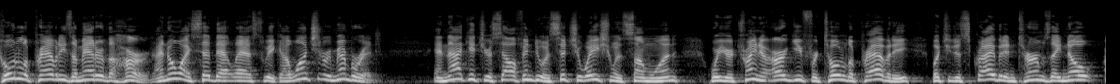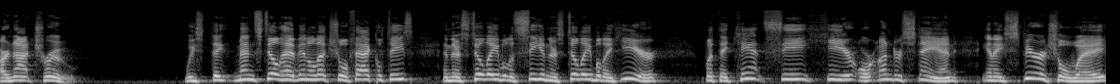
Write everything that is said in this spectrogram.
Total depravity is a matter of the heart. I know I said that last week. I want you to remember it and not get yourself into a situation with someone where you're trying to argue for total depravity, but you describe it in terms they know are not true. We, they, men still have intellectual faculties, and they're still able to see and they're still able to hear, but they can't see, hear, or understand in a spiritual way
